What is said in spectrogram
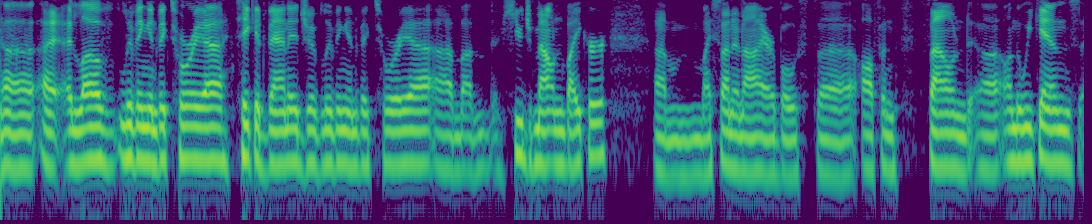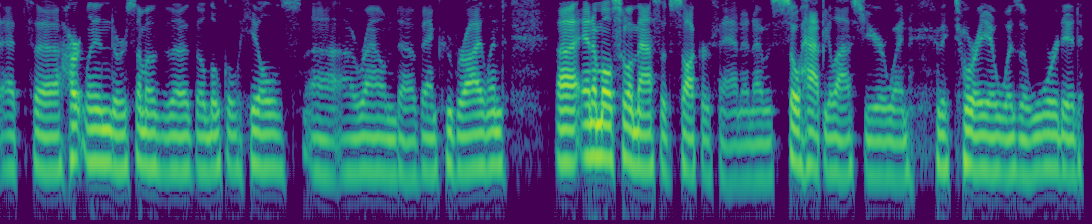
Uh, I, I, love living in Victoria, take advantage of living in Victoria. Um, I'm a huge mountain biker. Um, my son and I are both uh, often found uh, on the weekends at uh, Hartland or some of the, the local hills uh, around uh, Vancouver Island. Uh, and I'm also a massive soccer fan, and I was so happy last year when Victoria was awarded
